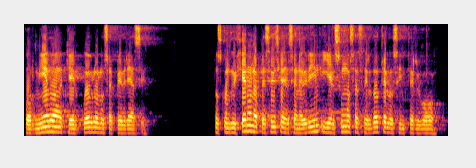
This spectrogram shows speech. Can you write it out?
por miedo a que el pueblo los apedrease. Los condujeron a presencia del Sanedrín y el sumo sacerdote los interrogó.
